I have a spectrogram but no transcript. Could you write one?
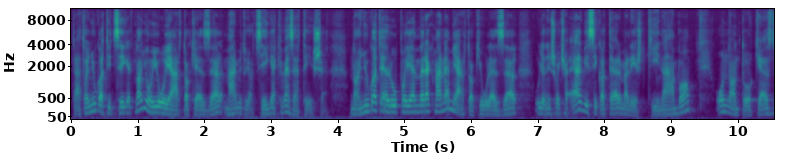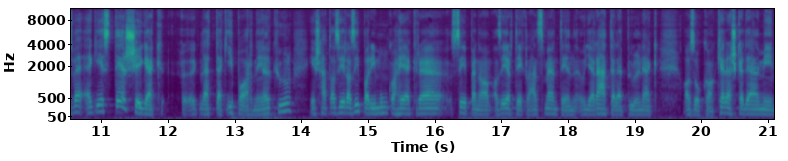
Tehát a nyugati cégek nagyon jól jártak ezzel, mármint hogy a cégek vezetése. Na a nyugat-európai emberek már nem jártak jól ezzel, ugyanis hogyha elviszik a termelést Kínába, onnantól kezdve egész térségek lettek ipar nélkül, és hát azért az ipari munkahelyekre szépen az értéklánc mentén ugye rátelepülnek azok a kereskedelmi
